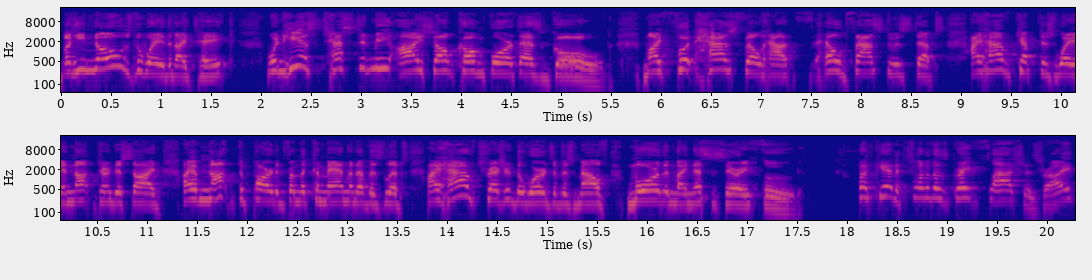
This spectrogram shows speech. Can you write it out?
But he knows the way that I take. When he has tested me, I shall come forth as gold. My foot has felt held fast to his steps. I have kept his way and not turned aside. I have not departed from the commandment of his lips. I have treasured the words of his mouth more than my necessary food. Again, it's one of those great flashes, right?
